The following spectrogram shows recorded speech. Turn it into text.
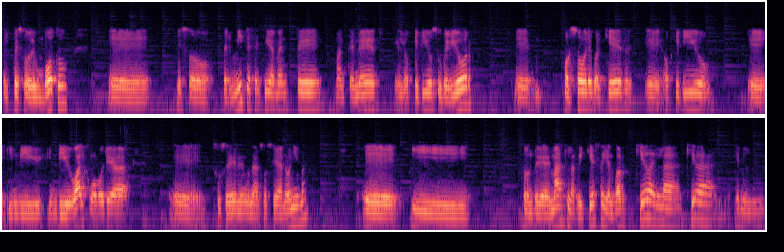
el, peso de un voto. Eh, eso permite efectivamente mantener el objetivo superior eh, por sobre cualquier eh, objetivo individual, como podría suceder en una sociedad anónima. Y donde además la riqueza y el valor queda en la queda en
